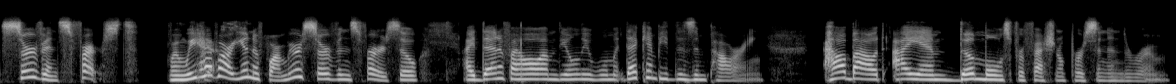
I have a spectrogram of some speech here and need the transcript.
servants first when we have yes. our uniform we're servants first so identify oh i'm the only woman that can be disempowering how about i am the most professional person in the room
